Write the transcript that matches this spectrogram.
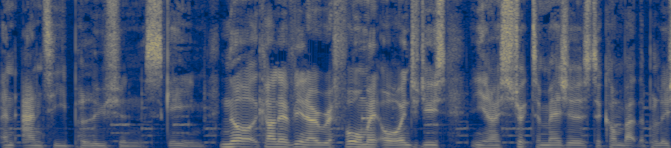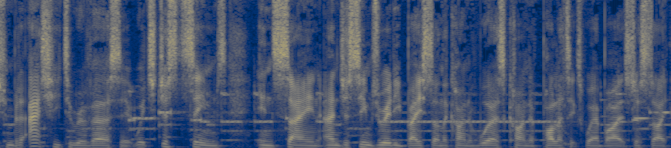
an anti-pollution scheme, not kind of you know reform it or introduce you know stricter measures to combat the pollution, but actually to reverse it, which just seems insane and just seems really based on the kind of worst kind of politics whereby it's just like,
